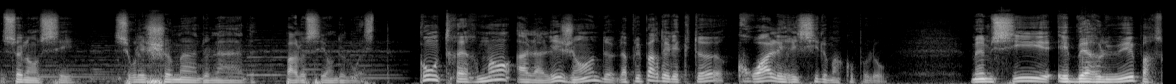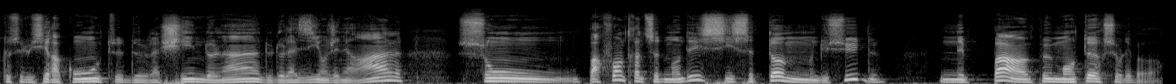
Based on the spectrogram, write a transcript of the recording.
se lancer sur les chemins de l'Inde par l'océan de l'Ouest. Contrairement à la légende, la plupart des lecteurs croient les récits de Marco Polo, même si éberlués par ce que celui-ci raconte de la Chine, de l'Inde, de l'Asie en général, sont parfois en train de se demander si cet homme du Sud n'est pas un peu menteur sur les bords.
